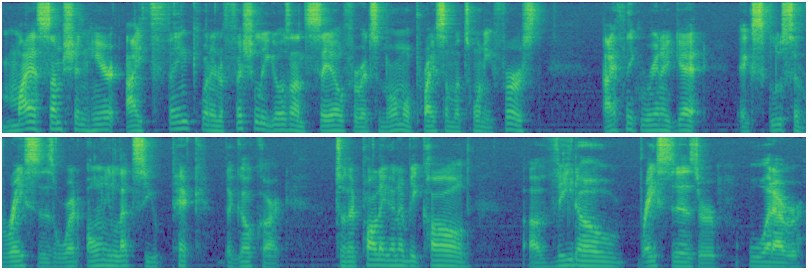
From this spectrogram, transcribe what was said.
my assumption here, I think when it officially goes on sale for its normal price on the 21st, I think we're going to get exclusive races where it only lets you pick the go-kart. So they're probably going to be called uh, Veto races or whatever.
